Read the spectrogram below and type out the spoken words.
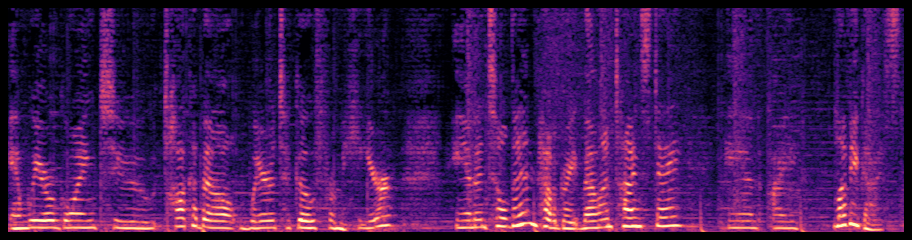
and we are going to talk about where to go from here. And until then, have a great Valentine's Day, and I love you guys.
